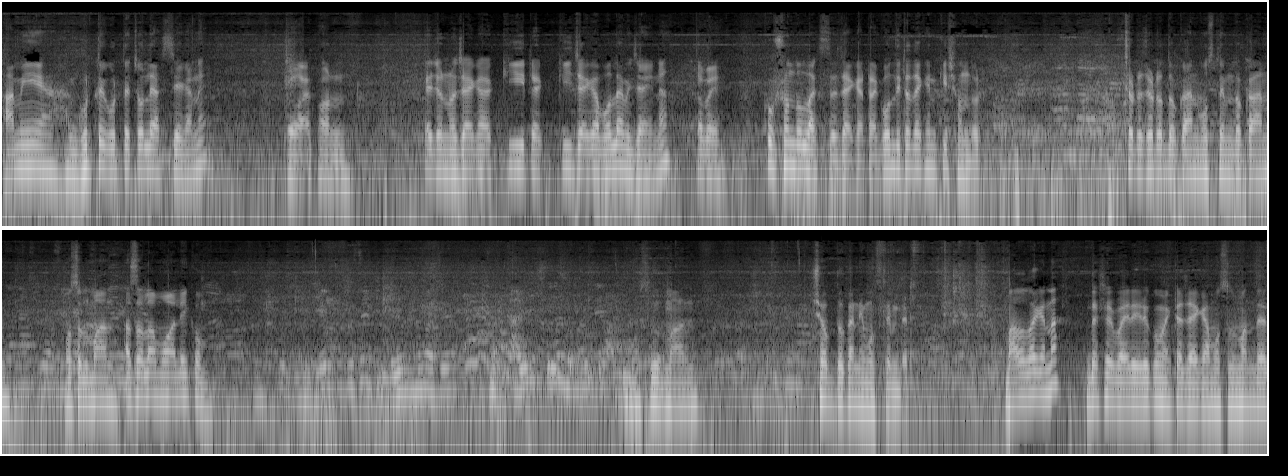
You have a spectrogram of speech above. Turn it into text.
আমি ঘুরতে ঘুরতে চলে আসছি এখানে। তো এখন এই জন্য জায়গা কিটা কি জায়গা বলে আমি জানি না। তবে খুব সুন্দর লাগছে জায়গাটা। গলিটা দেখেন কি সুন্দর। ছোট ছোট দোকান, মুসলিম দোকান, মুসলমান। আসসালামু আলাইকুম। মুসলমান। সব দোকানই মুসলিমদের। ভালো লাগে না? দেশের বাইরে এরকম একটা জায়গা, মুসলমানদের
